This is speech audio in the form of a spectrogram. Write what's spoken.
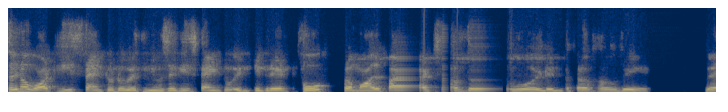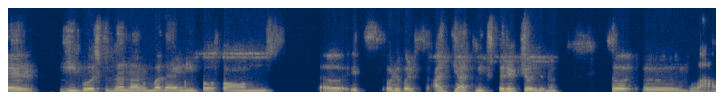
So you know what he's trying to do with music? He's trying to integrate folk from all parts of the world in sort of a way where he goes to the Narmada and he performs. Uh, it's what do you call it? Adhyatmic, spiritual, you know. So uh, wow.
